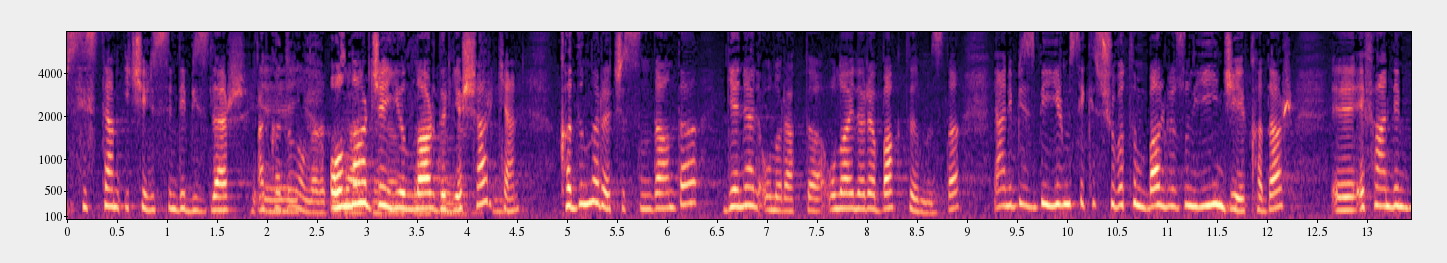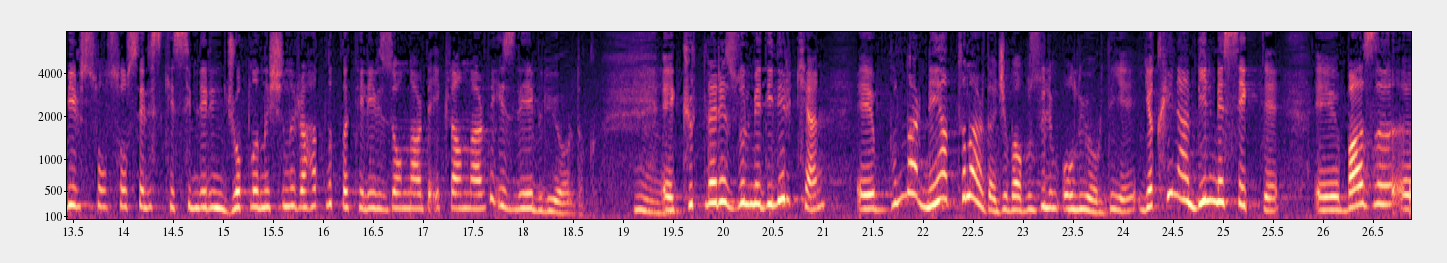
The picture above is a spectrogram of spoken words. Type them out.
sistem içerisinde bizler Ha, kadın e, olarak onlarca yıllardır evet. yaşarken kadınlar açısından da genel olarak da olaylara baktığımızda yani biz bir 28 Şubat'ın balyozunu yiyinceye kadar e, efendim bir sol sosyalist kesimlerin coplanışını rahatlıkla televizyonlarda, ekranlarda izleyebiliyorduk. E, Kürtlere zulmedilirken e, bunlar ne yaptılar da acaba bu zulüm oluyor diye yakinen bilmesek de e, bazı e,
